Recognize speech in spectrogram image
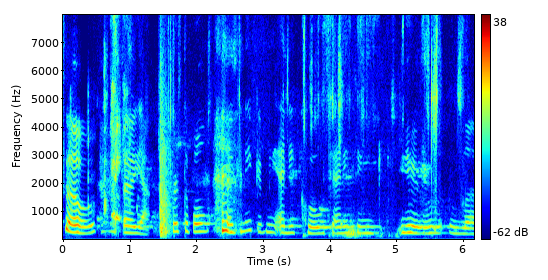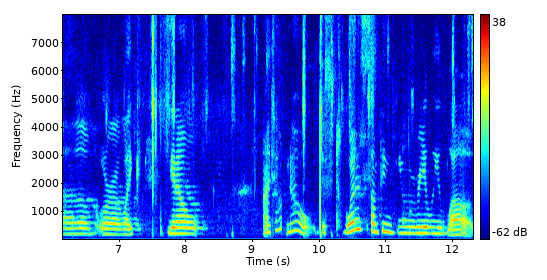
so, uh, yeah. First of all, uh, can you give me any quote, anything you love, or like, you know, I don't know. Just what is something you really love?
